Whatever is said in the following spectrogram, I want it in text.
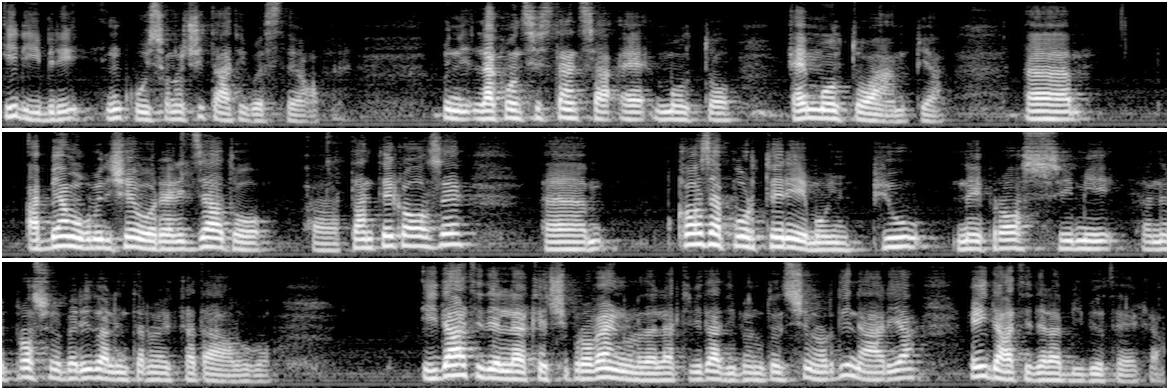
i libri in cui sono citate queste opere. Quindi la consistenza è molto, è molto ampia. Eh, abbiamo, come dicevo, realizzato eh, tante cose. Eh, cosa porteremo in più prossimi, nel prossimo periodo all'interno del catalogo. I dati del, che ci provengono dall'attività di manutenzione ordinaria e i dati della biblioteca.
